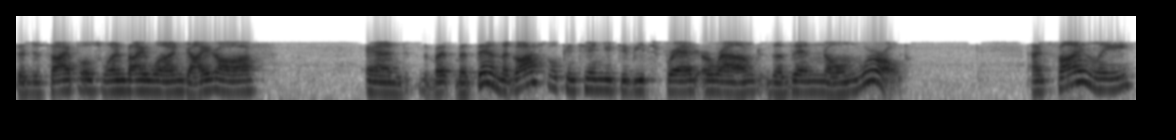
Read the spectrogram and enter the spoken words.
The disciples, one by one, died off. And but but then the gospel continued to be spread around the then known world. And finally,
